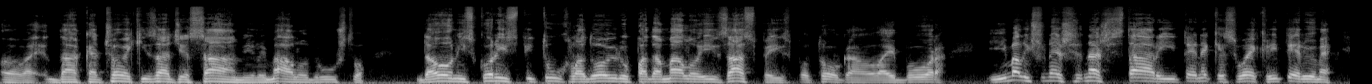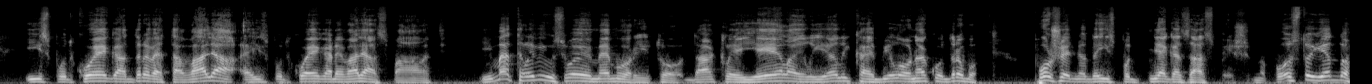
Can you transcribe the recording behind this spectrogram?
ovaj, da kad čovjek izađe sam ili malo društvo, da on iskoristi tu hladovinu pa da malo i zaspe ispod toga ovaj Bora I imali su naši, naš stari te neke svoje kriterijume ispod kojega drveta valja, a ispod kojega ne valja spavati. Imate li vi u svojoj memoriji to? Dakle, jela ili jelika je bilo onako drvo poželjno da ispod njega zaspeš. No, postoji jedno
